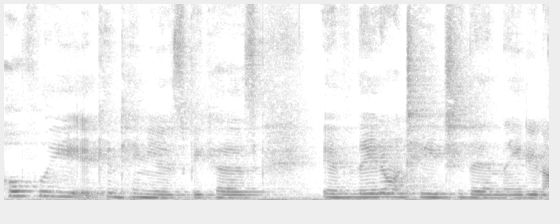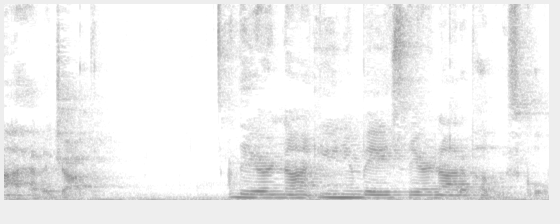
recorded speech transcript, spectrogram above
hopefully it continues because if they don't teach, then they do not have a job. They are not union based, they are not a public school.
